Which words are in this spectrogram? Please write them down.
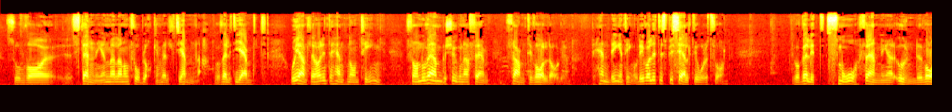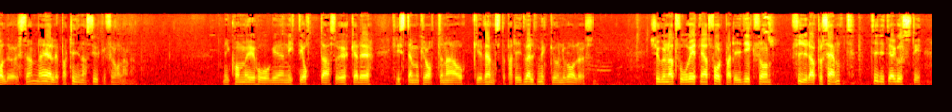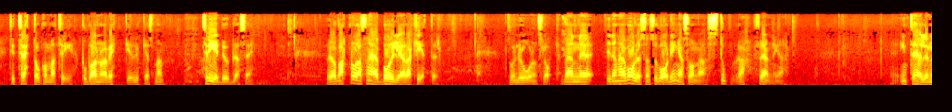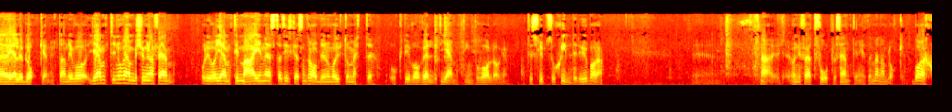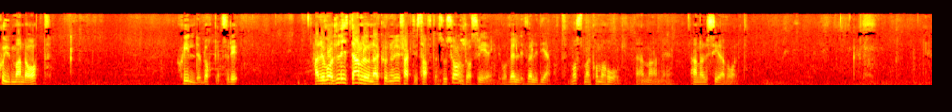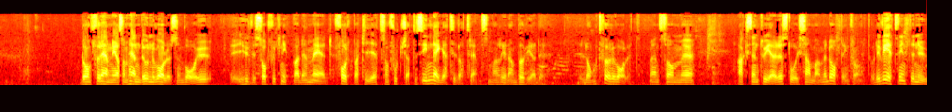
så var eh, ställningen mellan de två blocken väldigt jämna. Det var väldigt jämnt. Och egentligen har det inte hänt någonting från november 2005 fram till valdagen. Det hände ingenting och det var lite speciellt i årets val. Det var väldigt små förändringar under valrörelsen när det gäller partiernas styrkeförhållanden. Ni kommer ihåg eh, 98 så ökade Kristdemokraterna och Vänsterpartiet väldigt mycket under valrörelsen. 2002 vet ni att Folkpartiet gick från 4 procent tidigt i augusti till 13,3. På bara några veckor lyckas man tredubbla sig. Och det har varit några sådana här borgerliga raketer under årens lopp. Men eh, i den här valrörelsen så var det inga sådana stora förändringar. Eh, inte heller när det gäller blocken. Utan det var jämnt i november 2005 och det var jämnt i maj när Statistiska centralbyrån var ute och mätte. Och det var väldigt jämnt in på valdagen. Till slut så skilde det ju bara eh, ungefär två procentenheter mellan blocken. Bara sju mandat skilde blocken. Så det, hade det varit lite annorlunda kunde vi faktiskt haft en socialdemokratisk regering. Det var väldigt, väldigt jämnt. måste man komma ihåg när man eh, analyserar valet. De förändringar som hände under valrörelsen var ju i huvudsak förknippade med Folkpartiet som fortsatte sin negativa trend som man redan började långt före valet. Men som eh, accentuerades då i samband med dataintrånget. Och det vet vi inte nu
